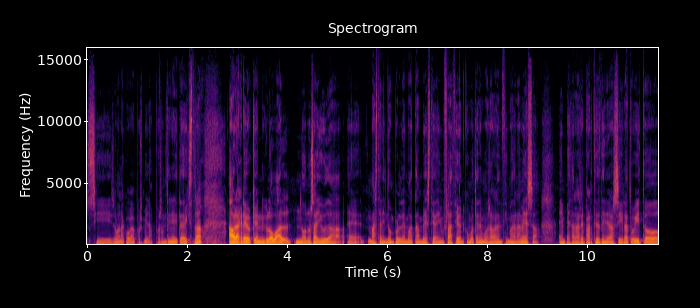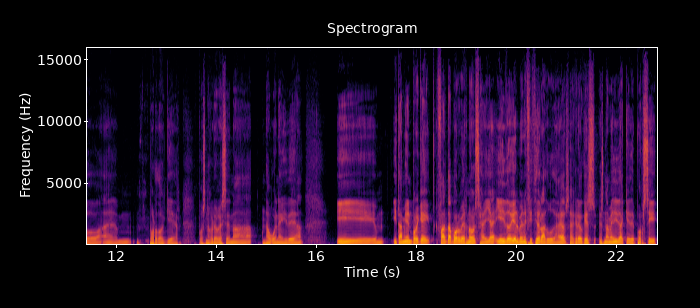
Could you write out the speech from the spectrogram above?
si se van a cobrar, pues mira, pues un dinerito extra. Ahora creo que en global no nos ayuda, eh, más teniendo un problema tan bestia de inflación como tenemos ahora encima de la mesa, empezar a repartir dinero así gratuito em, por doquier, pues no creo que sea una, una buena idea. Y, y también porque falta por ver, ¿no? O sea, y, ahí doy el beneficio de la duda, ¿eh? O sea, creo que es, es una medida que de por sí,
